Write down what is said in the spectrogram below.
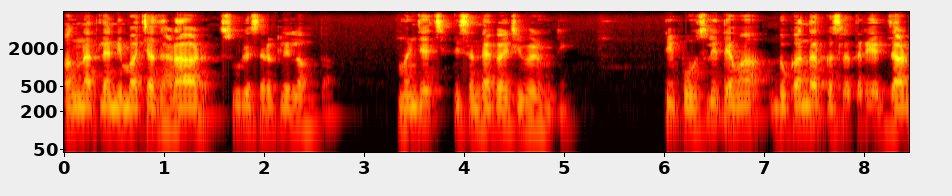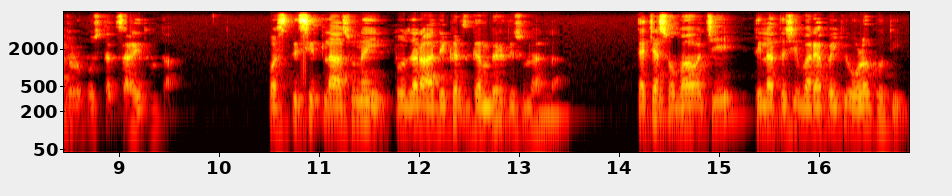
अंगणातल्या निंबाच्या झाडाआड सूर्य सरकलेला होता. म्हणजेच ती संध्याकाळची वेळ होती. ती पोहोचली तेव्हा दुकानदार कसलं तरी एक जाडजूड पुस्तक चाळीत होता. पस्तिशीतला असूनही तो जरा अधिकच गंभीर दिसू लागला. त्याच्या स्वभावाची तिला तशी बऱ्यापैकी ओळख होती.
